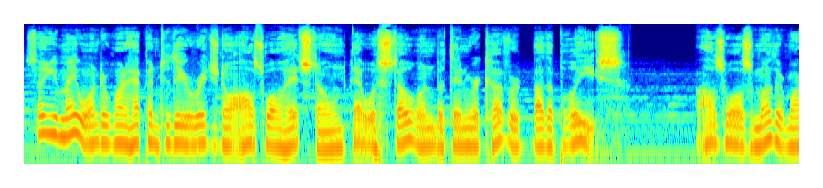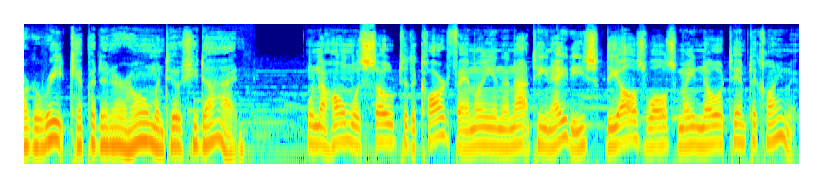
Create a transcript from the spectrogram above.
So you may wonder what happened to the original Oswald headstone that was stolen but then recovered by the police. Oswald's mother, Marguerite, kept it in her home until she died. When the home was sold to the Card family in the 1980s, the Oswalds made no attempt to claim it.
